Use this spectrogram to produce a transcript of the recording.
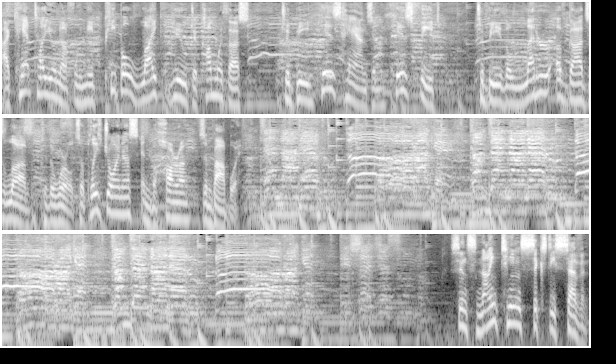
I can't tell you enough. We need people like you to come with us to be his hands and his feet, to be the letter of God's love to the world. So please join us in Buhera, Zimbabwe. Since 1967,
